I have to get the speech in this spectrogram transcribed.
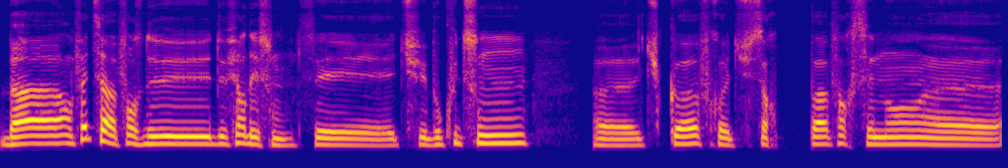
Bah, en fait, c'est à force de, de faire des sons. C'est, tu fais beaucoup de sons, euh, tu coffres, tu sors pas forcément euh,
